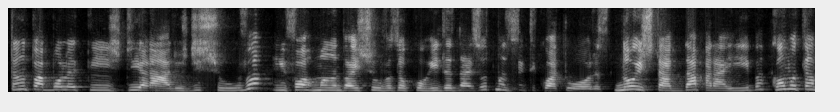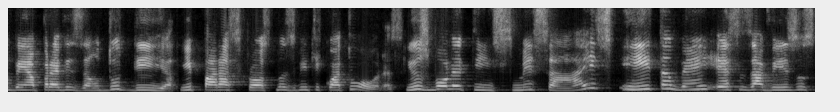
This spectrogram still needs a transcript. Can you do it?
tanto a boletins diários de chuva, informando as chuvas ocorridas nas últimas 24 horas no estado da Paraíba, como também a previsão do dia e para as próximas 24 horas. E os boletins mensais e também esses avisos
